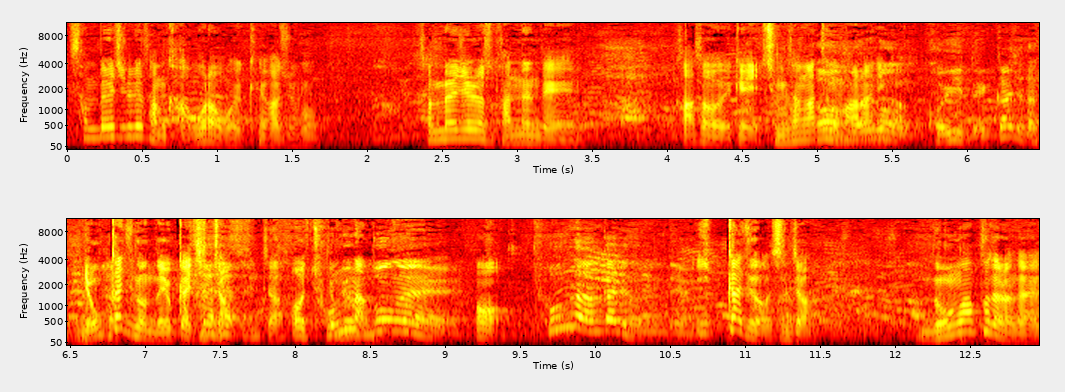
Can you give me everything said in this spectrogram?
선별진료소 한번 가보라고 이렇게 해가지고 선별진료소 갔는데 가서 이렇게 증상 같은 거 어, 말하니까 그거 거의 뇌까지 다 여기까지 넣는다 여기까지 진짜 진짜? 어 존나 면봉을 어 존나 안까지 넣는데요 이까지 넣어 진짜 너무 아프더라 나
